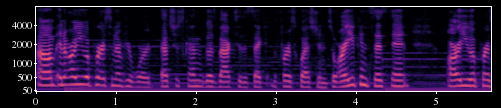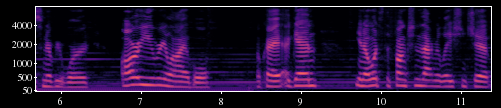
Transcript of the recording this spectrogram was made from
Um, and are you a person of your word? That just kind of goes back to the second, the first question. So, are you consistent? Are you a person of your word? Are you reliable? Okay. Again, you know, what's the function of that relationship?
